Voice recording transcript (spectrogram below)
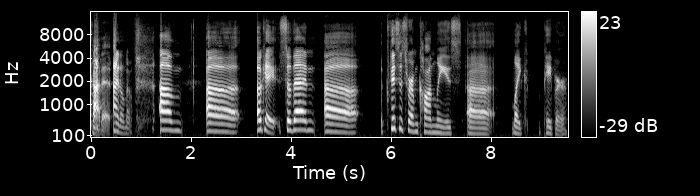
Got it. I don't know. Um uh okay, so then uh this is from Conley's uh like paper.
